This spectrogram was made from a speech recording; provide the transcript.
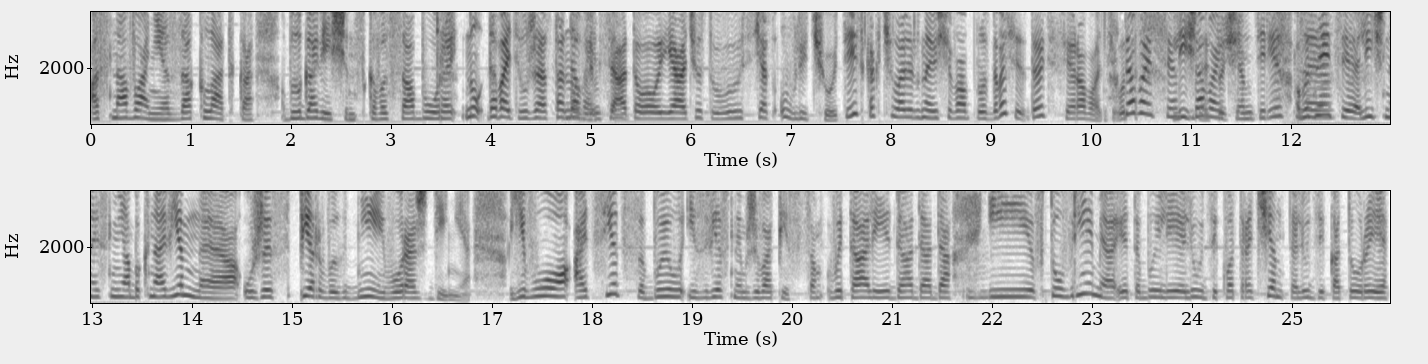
основание, закладка Благовещенского собора. Ну, давайте уже остановимся, давайте. а то я чувствую, вы сейчас увлечетесь, как человек, знающий вопрос. Давайте, давайте Фераванти. Вот давайте. Личность давайте. очень интересная. Вы знаете, личность необыкновенная уже с первых дней его рождения. Его отец был известный известным живописцем в Италии, да-да-да. Угу. И в то время это были люди кватрачента, люди, которые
